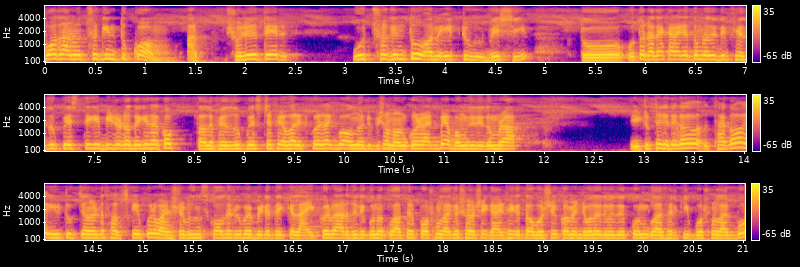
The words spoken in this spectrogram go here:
প্রধান উৎস কিন্তু কম, আর শরীয়তের উৎস কিন্তু অনেক একটু বেশি। তো উত্তরটা দেখার আগে তোমরা যদি ফেসবুক পেজ থেকে ভিডিওটা দেখে থাকো, তাহলে ফেসবুক পেজটা ফেভারিট করে রাখবে অল নোটিফিকেশন অন করে রাখবে, এবং যদি তোমরা ইউটিউব থেকে দেখো, থাকো ইউটিউব চ্যানেলটা সাবস্ক্রাইব করে বাংলা স্টেবলেন্স কল থেকে ভিডিও থেকে লাইক করবে, আর যদি কোনো ক্লাসের প্রশ্ন লাগে সরাসরি গাড়ি থেকে, তো অবশ্যই কমেন্ট বলে দেবে যে কোন ক্লাসের কী প্রশ্ন লাগবে।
